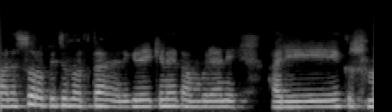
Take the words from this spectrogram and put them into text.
മനസ്സുറപ്പിച്ചു നിർത്താൻ അനുഗ്രഹിക്കണേ തമ്പുരാനെ. ഹരേ കൃഷ്ണ.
